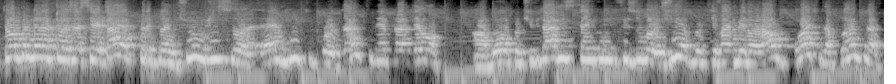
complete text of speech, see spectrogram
Então, a primeira coisa é acertar a época de plantio, isso é muito importante, né, para ter uma boa produtividade. Isso tem como fisiologia, porque vai melhorar o porte da planta,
